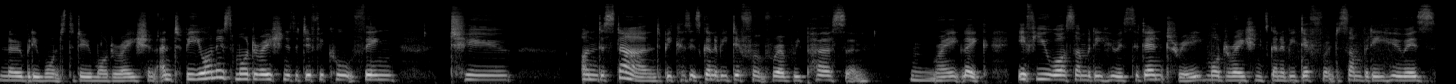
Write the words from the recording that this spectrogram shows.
yeah. nobody wants to do moderation. And to be honest, moderation is a difficult thing to understand because it's going to be different for every person. Mm. Right? Like, if you are somebody who is sedentary, moderation is going to be different to somebody who is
